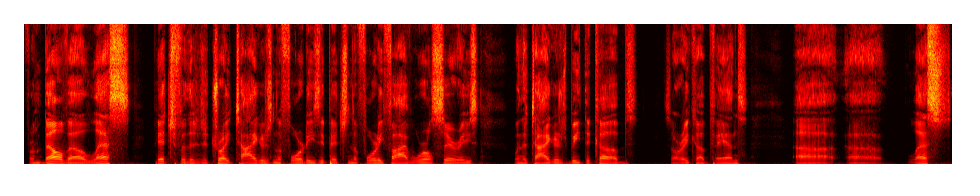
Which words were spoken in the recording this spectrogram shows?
from Belleville. Les pitched for the Detroit Tigers in the 40s. He pitched in the 45 World Series when the Tigers beat the Cubs. Sorry, Cub fans. Uh, uh, Les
